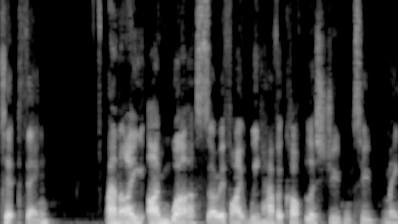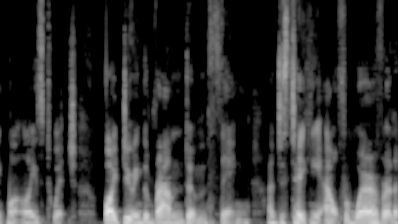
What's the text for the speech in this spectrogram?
tip thing and I I'm worse. So if I we have a couple of students who make my eyes twitch by doing the random thing and just taking it out from wherever, and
